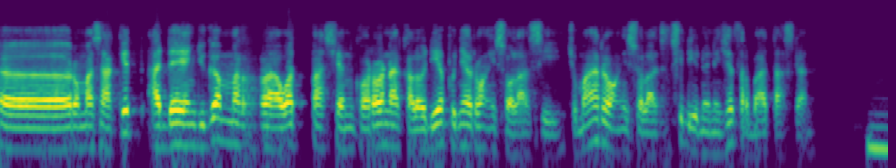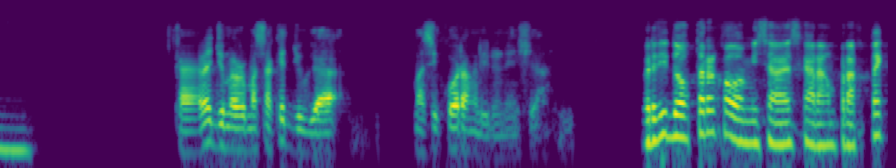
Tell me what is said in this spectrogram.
uh, rumah sakit ada yang juga merawat pasien corona kalau dia punya ruang isolasi. Cuma ruang isolasi di Indonesia terbatas kan. Karena jumlah rumah sakit juga masih kurang di Indonesia. Berarti dokter kalau misalnya sekarang praktek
